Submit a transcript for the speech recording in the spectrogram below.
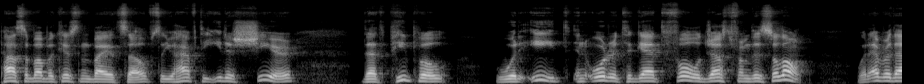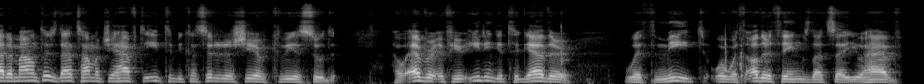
pasababa kistan by itself, so you have to eat a shear that people would eat in order to get full just from this alone. Whatever that amount is, that's how much you have to eat to be considered a shear of kviyas suda. However, if you're eating it together with meat or with other things, let's say you have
